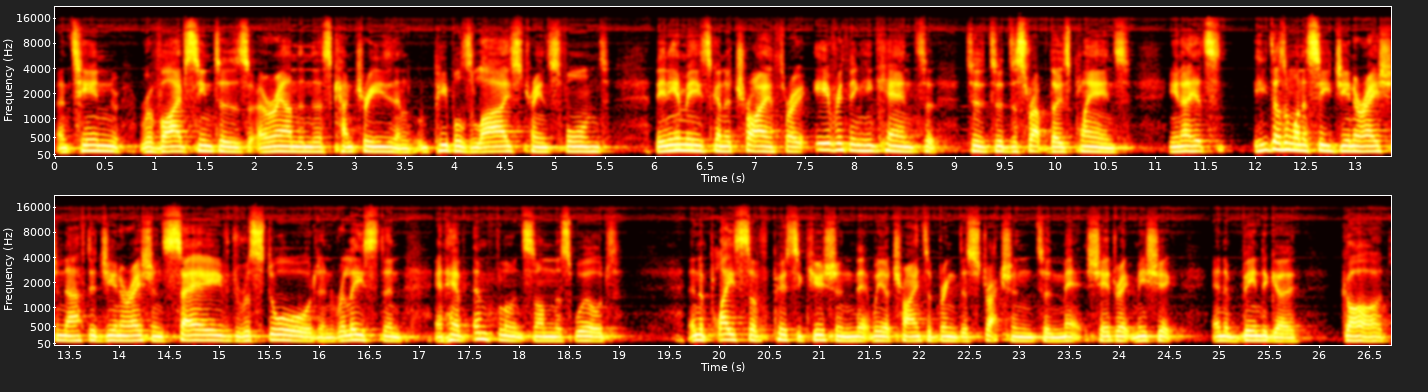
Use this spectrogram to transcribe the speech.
and 10 revived centers around in this country and people's lives transformed, the enemy is going to try and throw everything he can to to, to disrupt those plans. You know, it's, he doesn't want to see generation after generation saved, restored, and released and, and have influence on this world. In a place of persecution that we are trying to bring destruction to Shadrach, Meshach, and Abednego, God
